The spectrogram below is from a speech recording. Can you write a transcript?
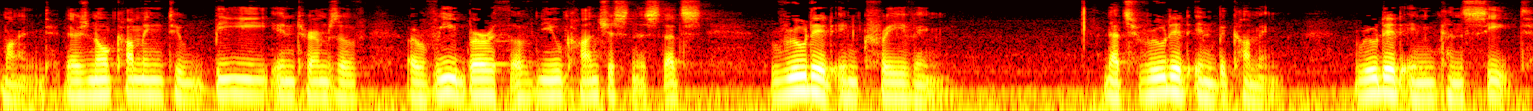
mind. There's no coming to be in terms of a rebirth of new consciousness that's rooted in craving, that's rooted in becoming, rooted in conceit.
